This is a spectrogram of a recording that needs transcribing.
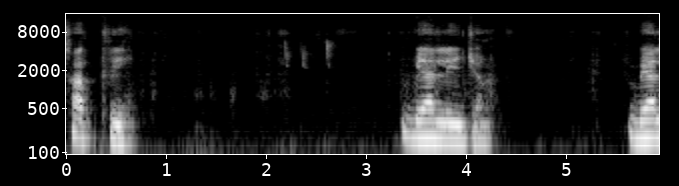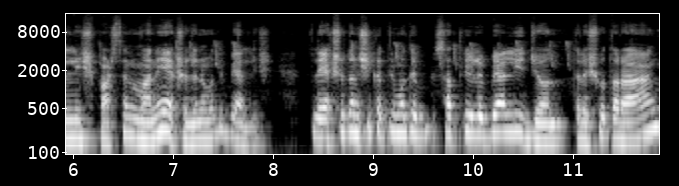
ছাত্রী বিয়াল্লিশ জন। বিয়াল্লিশ পার্সেন্ট মানে একশো জনের মধ্যে বিয়াল্লিশ। তাহলে একশো জন শিক্ষার্থীর মধ্যে ছাত্রী হলো বিয়াল্লিশ জন। তাহলে সুতরাং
